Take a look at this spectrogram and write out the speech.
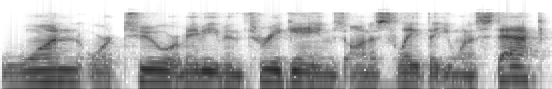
one or two or maybe even three games on a slate that you want to stack.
